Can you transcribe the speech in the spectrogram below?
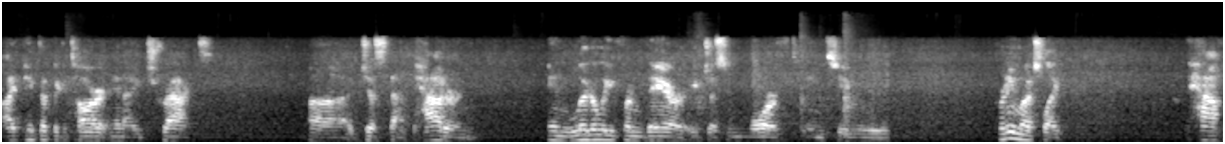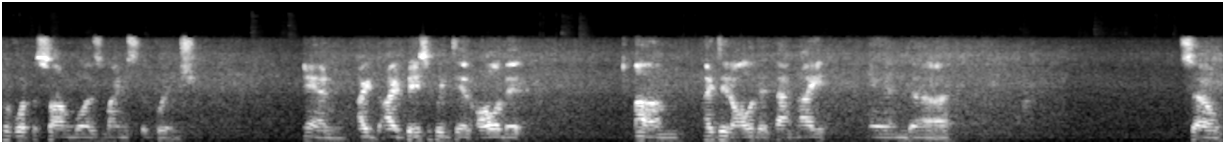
I picked up the guitar and I tracked uh, just that pattern, and literally from there it just morphed into pretty much like half of what the song was minus the bridge. And I, I basically did all of it. Um, I did all of it that night, and uh, so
